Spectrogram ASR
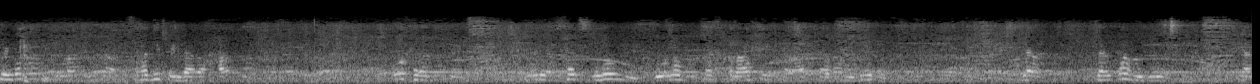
ਪਿੰਡਾਂ ਦਾ ਸਰਹੱਦੀ ਪਿੰਡਾਂ ਦਾ ਹਰ ਉਹ ਸਰਹੱਦੀ ਪਿੰਡ ਜਿਹੜੇ ਅਕਸਰ ਸੁਣੋ ਵੀ ਦੋਨਾਂ ਮੁਲਕਾਂ 'ਚ ਤਨਾਸ਼ ਦੀ ਖਰਾਬ ਪੈਦਾ ਹੋ ਗਈ ਹੈ ਜਾਂ ਚੰਗਾ ਹੋ ਗਈ ਜਾਂ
